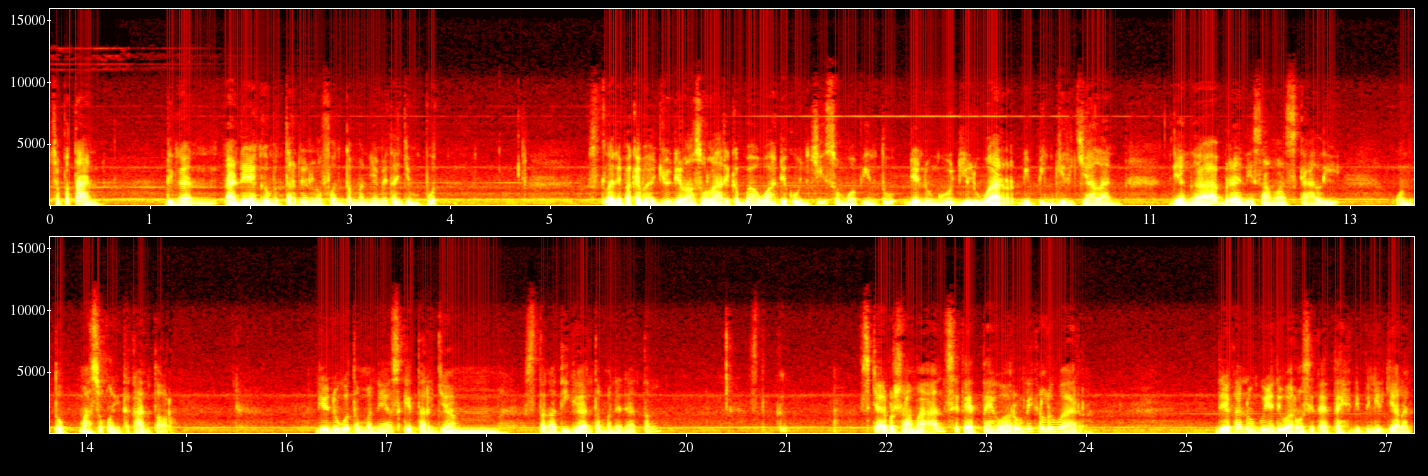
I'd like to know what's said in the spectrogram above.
Cepetan. Dengan ada yang gemeter dia nelfon temannya minta jemput. Setelah dia pakai baju, dia langsung lari ke bawah, dia kunci semua pintu, dia nunggu di luar di pinggir jalan. Dia nggak berani sama sekali untuk masuk lagi ke kantor. Dia nunggu temannya sekitar jam setengah tigaan temannya datang. Secara bersamaan si teteh warung nih keluar dia kan nunggunya di warung si teteh di pinggir jalan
